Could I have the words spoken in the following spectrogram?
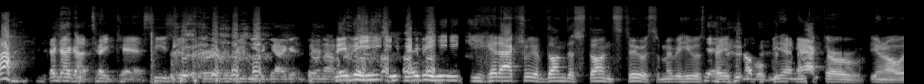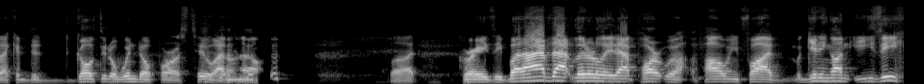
That guy got typecast. He's just forever going to be the guy getting thrown out. Maybe the he, he- maybe he, he could actually have done the stunts too. So maybe he was Yeah. paid double. Be an actor, you know, that could d- go through the window for us too. I don't know, but crazy. But I have that literally that part with Halloween Five getting uneasy.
